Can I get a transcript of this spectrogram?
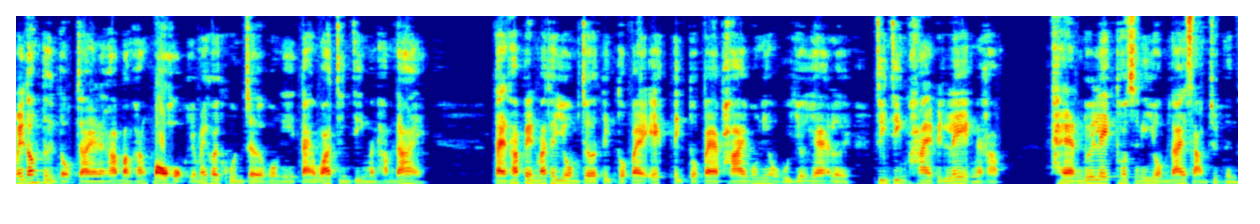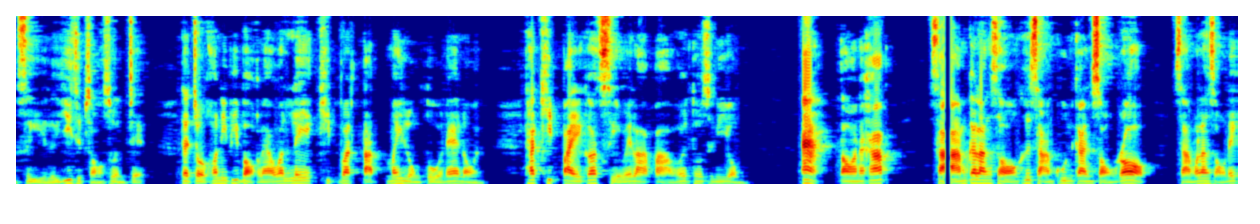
ไม่ต้องตื่นตกใจนะครับ บางครั้งป .6 ยังไม่ค่อยคุ้นเจอพวกนี้ แต่ว่าจริง ๆ มันทำได้ แต่ถ้าเป็นมัธยมเจอติดตัวแปร x ติดตัวแปรพายพวกนี้โอ้โหเยอะแยะเลย จริง ๆ พายเป็นเลขนะครับ แทนด้วยเลขทศนิยมได้ 3.14 หรือ 22ส่วน7แต่โจทย์ข้อนี้พี่บอกแล้วว่าเลขคิดว่าตัดไม่ลงตัวแน่นอน ถ้าคิดไปก็เสียเวลาเปล่าเพราะทศนิยมอะต่อนะครับ3กำลัง2คือ 3คูณกัน 2 รอบ 3กำลัง2ได้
